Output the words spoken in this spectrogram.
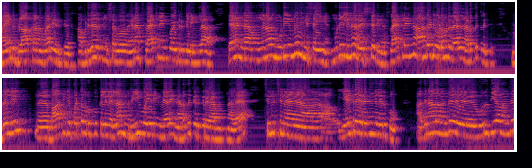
மைண்ட் பிளாக் ஆன மாதிரி இருக்கு. அப்படிதான் இருக்குங்க சகோ ஏன்னா பிளாட் லைன் போயிட்டு இருக்கு இல்லைங்களா? ஏன்னா உங்களால முடியும்னா நீங்க செய்யுங்க. முடியலன்னா ரெஸ்ட் எடுங்க. பிளாட் லைன் ஆல்ரெடி உடம்புல வேலை நடந்துட்டு இருக்கு. உடலில் பாதிக்கப்பட்ட உறுப்புகளில் எல்லாம் ரீஒயரிங் வேலை நடந்துட்டு இருக்கிற காரணத்தினால சின்ன சின்ன ஏற்ற இறக்கங்கள் இருக்கும். அதனால வந்து உறுதியா வந்து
